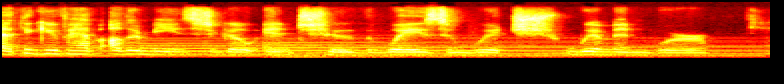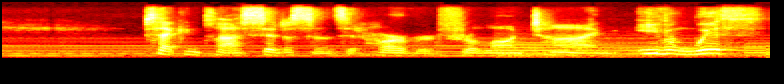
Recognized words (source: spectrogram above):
I think you have other means to go into the ways in which women were second class citizens at Harvard for a long time, even with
